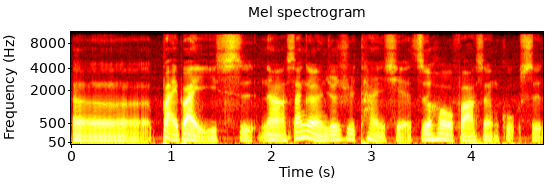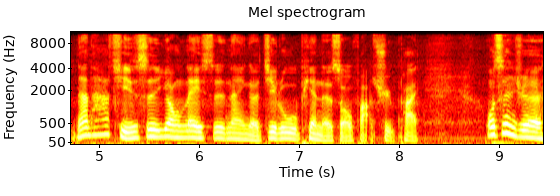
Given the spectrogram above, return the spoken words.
呃，拜拜仪式，那三个人就去探险，之后发生故事。那他其实是用类似那个纪录片的手法去拍，我真的觉得，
